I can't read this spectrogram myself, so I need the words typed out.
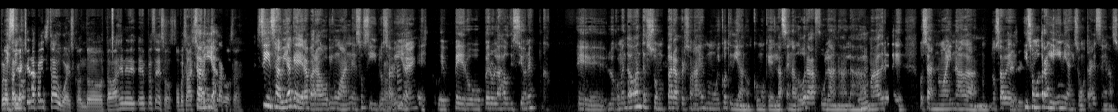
¿Pero sabías que era para Star Wars cuando estabas en el, proceso? ¿O pensabas que era otra cosa? Sí, sabía que era para Obi-Wan, eso sí, lo sabía. Este, pero, pero las audiciones eh, lo he comentado antes, son para personajes muy cotidianos, como que la senadora fulana, la madre de, o sea, no hay nada, no, sabe, y son otras líneas y son otras escenas.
